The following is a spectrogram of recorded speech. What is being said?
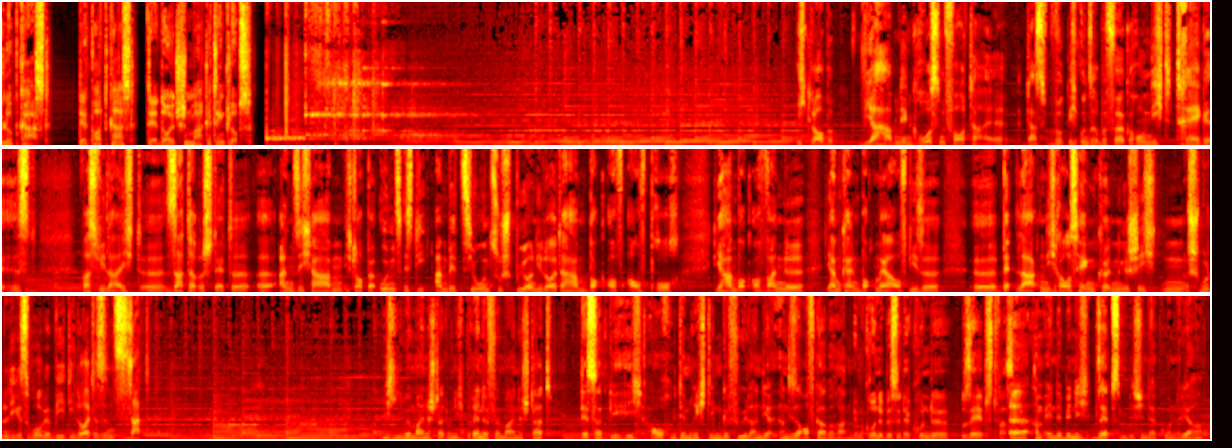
Clubcast, der Podcast der deutschen Marketingclubs. Ich glaube, wir haben den großen Vorteil, dass wirklich unsere Bevölkerung nicht träge ist, was vielleicht äh, sattere Städte äh, an sich haben. Ich glaube, bei uns ist die Ambition zu spüren, die Leute haben Bock auf Aufbruch, die haben Bock auf Wandel, die haben keinen Bock mehr auf diese äh, Bettlaken nicht raushängen können, Geschichten, schmuddeliges Ruhrgebiet, die Leute sind satt. Ich liebe meine Stadt und ich brenne für meine Stadt. Deshalb gehe ich auch mit dem richtigen Gefühl an, die, an diese Aufgabe ran. Im Grunde bist du der Kunde selbst fast. Äh, am Ende bin ich selbst ein bisschen der Kunde, ja.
